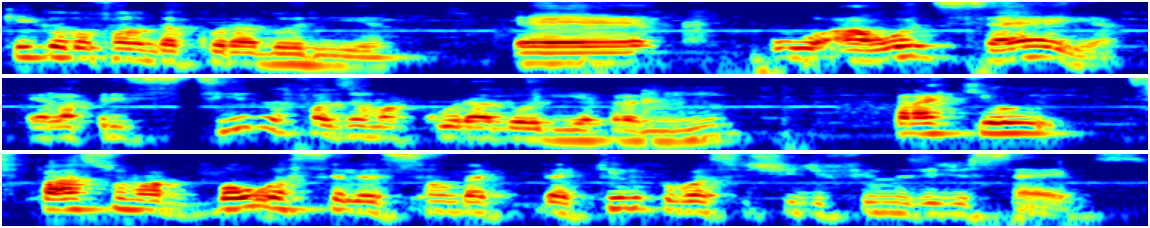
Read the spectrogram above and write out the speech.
que, que eu estou falando da curadoria? É, o, a Odisseia, ela precisa fazer uma curadoria para mim, para que eu faça uma boa seleção da, daquilo que eu vou assistir de filmes e de séries.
